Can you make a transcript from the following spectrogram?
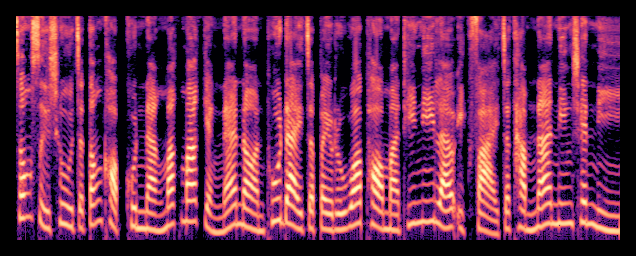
ซ่งสือชูจะต้องขอบคุณนางมาก ๆ อย่างแน่นอนผู้ใดจะไปรู้ว่าพอมาที่นี่แล้วอีกฝ่ายจะทำหน้านิ่งเช่นนี้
